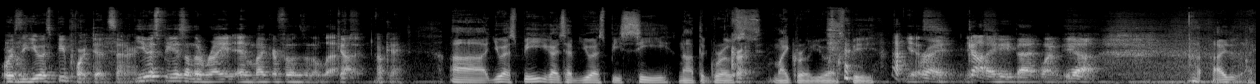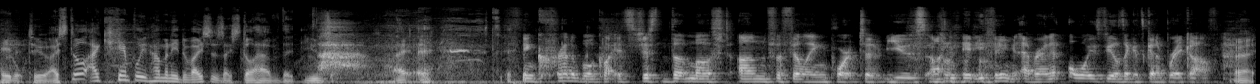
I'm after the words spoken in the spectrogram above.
Or is the USB port dead center? USB is on the right and microphones on the left. Got it. Okay. Uh, USB. You guys have USB C, not the gross Correct. micro USB. Yes. Right. God, I hate that one. Yeah. I, I hate it too. I still I can't believe how many devices I still have that use it. I, I, incredible. It's just the most unfulfilling port to use on anything ever, and it always feels like it's going to break off. right.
